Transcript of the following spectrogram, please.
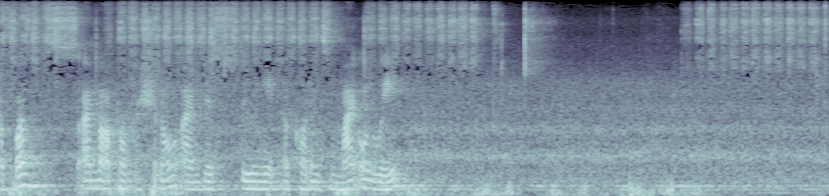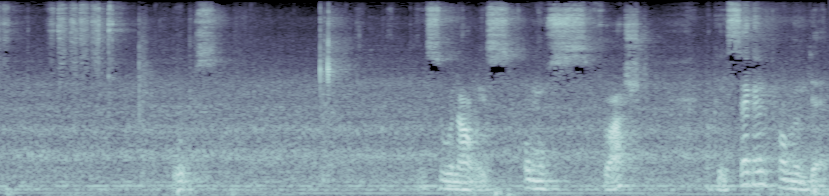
Of course I'm not a professional. I'm just doing it according to my own way oops. So now it's almost flushed. Okay second problem that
